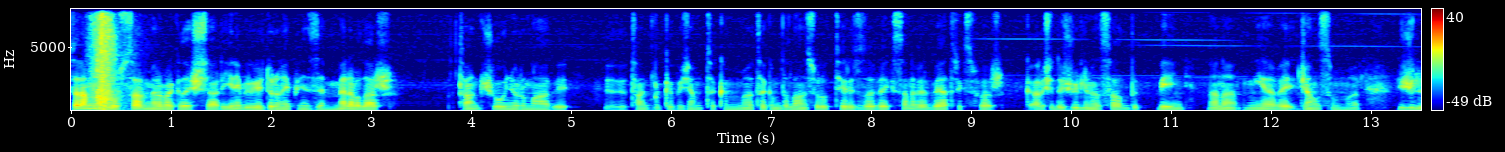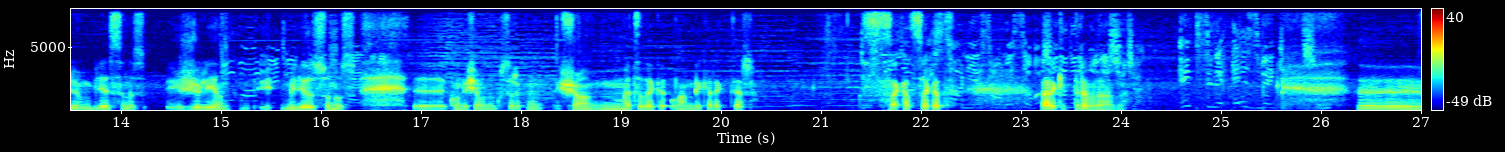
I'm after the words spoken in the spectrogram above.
Selamlar dostlar, merhaba arkadaşlar. Yeni bir videodan hepinize merhabalar. Tankçı oynuyorum abi. Ee, tanklık yapacağım takımıma. Takımda Lancelot, Terizla, Vexana ve Beatrix var. Karşıda Julian'ı saldık. Bane, Nana, Mia ve Johnson var. Julian biliyorsunuz, Julian biliyorsunuz. Ee, konuşamadım kusura bakmayın. Şu an metada olan bir karakter. Sakat sakat hareketleri var abi. Ee,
